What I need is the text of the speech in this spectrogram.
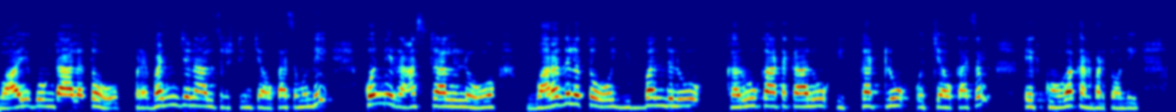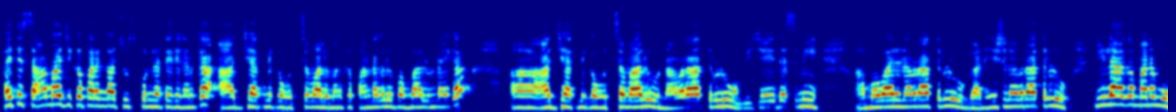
వాయుగుండాలతో ప్రభంజనాలు సృష్టించే అవకాశం ఉంది. కొన్ని రాష్ట్రాలలో వరదలతో ఇబ్బందులు కరువు కాటకాలు ఇక్కట్లు వచ్చే అవకాశం ఎక్కువగా కనబడుతోంది. అయితే సామాజిక పరంగా చూసుకున్నట్టయితే కనుక ఆధ్యాత్మిక ఉత్సవాలు మనకు పండగలు పబ్బాలు ఉన్నాయిగా. ఆ ఆధ్యాత్మిక ఉత్సవాలు నవరాత్రులు విజయదశమి అమ్మవారి నవరాత్రులు గణేష్ నవరాత్రులు ఇలాగ మనము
